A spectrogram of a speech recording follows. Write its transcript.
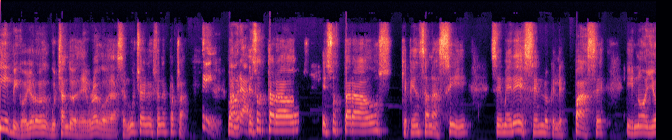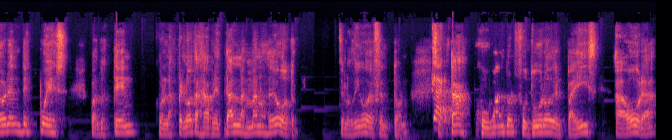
típico, yo lo vengo escuchando desde luego de hace muchas elecciones para atrás. Sí, bueno, esos tarados, esos tarados que piensan así, se merecen lo que les pase y no lloren después cuando estén con las pelotas a apretar las manos de otro. Se los digo de frentón. Se está jugando el futuro del país ahora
